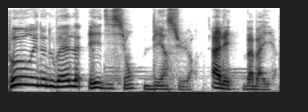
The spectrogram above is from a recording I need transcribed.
pour une nouvelle édition, bien sûr. Allez, bye bye.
